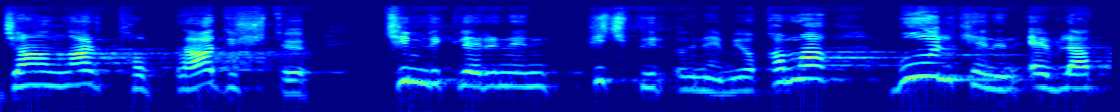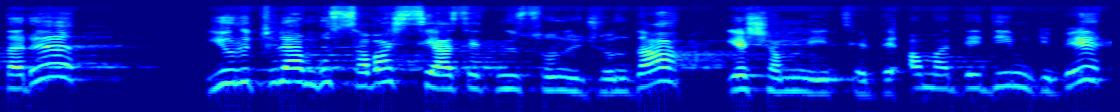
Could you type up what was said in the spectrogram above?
canlar toprağa düştü. Kimliklerinin hiçbir önemi yok ama bu ülkenin evlatları yürütülen bu savaş siyasetinin sonucunda yaşamını yitirdi. Ama dediğim gibi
